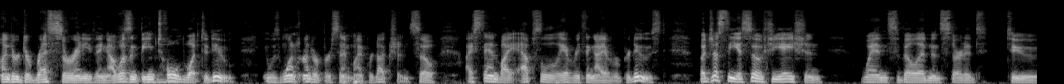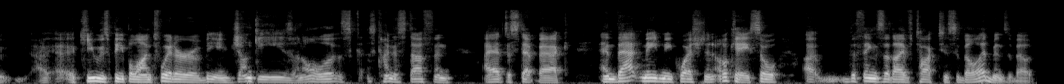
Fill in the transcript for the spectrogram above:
under duress or anything. I wasn't being told what to do. It was 100% my production. So I stand by absolutely everything I ever produced. But just the association when Sibel Edmonds started to uh, accuse people on Twitter of being junkies and all this kind of stuff, and I had to step back. And that made me question okay, so uh, the things that I've talked to Sibel Edmonds about,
